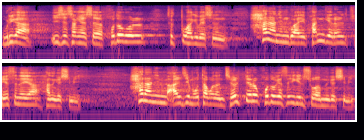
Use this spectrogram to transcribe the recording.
우리가 이 세상에서 고독을 극복하기 위해서는 하나님과의 관계를 개선해야 하는 것입니다. 하나님 알지 못하고는 절대로 고독에서 이길 수가 없는 것입니다.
